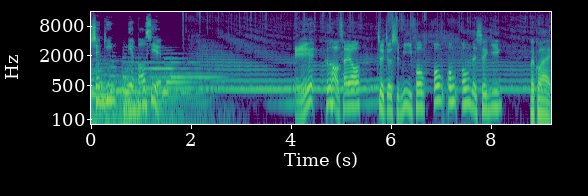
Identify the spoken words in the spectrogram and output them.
声音面包屑，诶，很好猜哦，这就是蜜蜂嗡嗡嗡的声音。乖乖，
